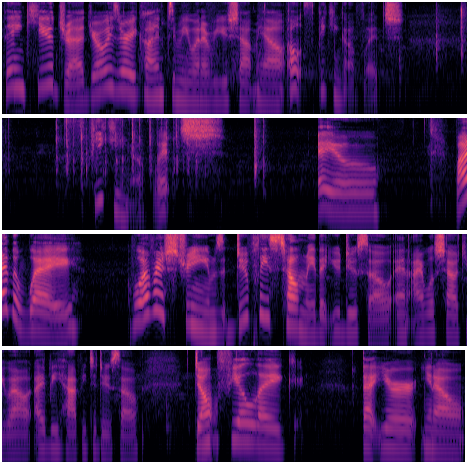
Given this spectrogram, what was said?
Thank you, Dread. You're always very kind to me whenever you shout me out. Oh, speaking of which. Speaking of which. Ayo. By the way, whoever streams, do please tell me that you do so, and I will shout you out. I'd be happy to do so. Don't feel like that you're, you know,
